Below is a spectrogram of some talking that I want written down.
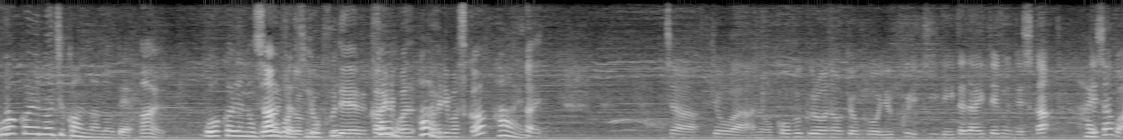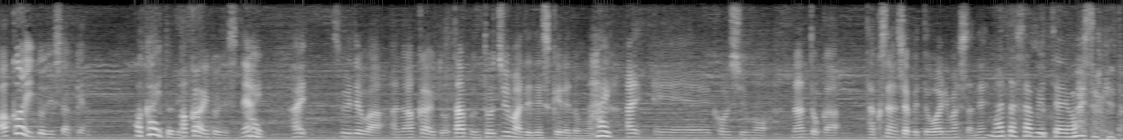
お別れの時間なので、はい。お別れのご挨拶曲で帰りま、はい帰りますか？はい。はい。じゃあ今日はあの小袋の曲をゆっくり聴いていただいてるんですが、はい。え最後赤い糸でしたっけ？赤い糸です。赤い糸ですね。はい。それではあの赤い糸多分途中までですけれども、はい。はい、えー今週もなんとかたくさん喋って終わりましたね。また喋っちゃいましたけど。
